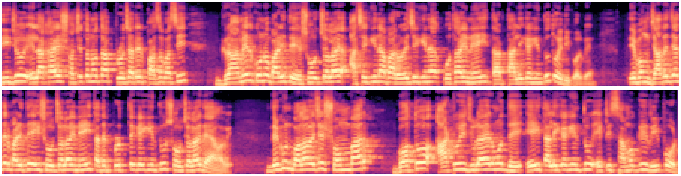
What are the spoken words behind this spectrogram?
নিজ এলাকায় সচেতনতা প্রচারের পাশাপাশি গ্রামের কোনো বাড়িতে শৌচালয় আছে কিনা বা রয়েছে কিনা, কোথায় নেই, তার তালিকা কিন্তু তৈরি করবেন। এবং যাদের যাদের বাড়িতে এই শৌচালয় নেই, তাদের প্রত্যেকেই কিন্তু শৌচালয় দেওয়া হবে। দেখুন, বলা হয়েছে সোমবার গত আটই জুলাইয়ের মধ্যে এই তালিকা কিন্তু একটি সামগ্রিক রিপোর্ট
